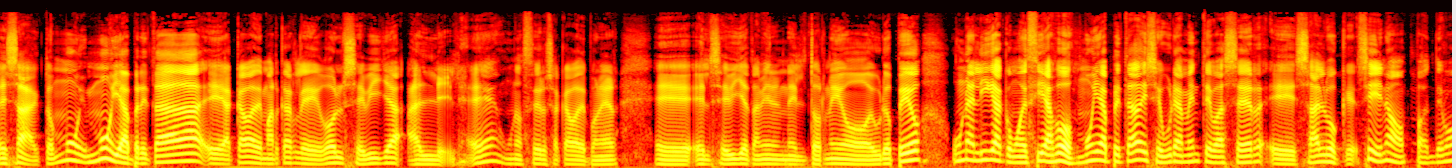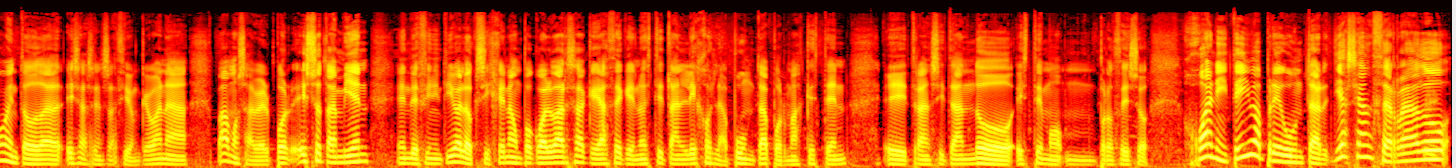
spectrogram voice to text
Exacto, muy, muy apretada. Eh, acaba de marcarle gol Sevilla al Lille. ¿eh? 1-0 se acaba de poner eh, el Sevilla también en el torneo europeo. Una liga, como decías vos, muy apretada y seguramente va a ser, eh, salvo que. Sí, no, de momento da esa sensación que van a. Vamos a ver. Por eso también, en definitiva, lo oxigena un poco al Barça, que hace que no esté tan lejos la punta, por más que estén transitando este mm, proceso. Juani, te iba a preguntar, ya se han cerrado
